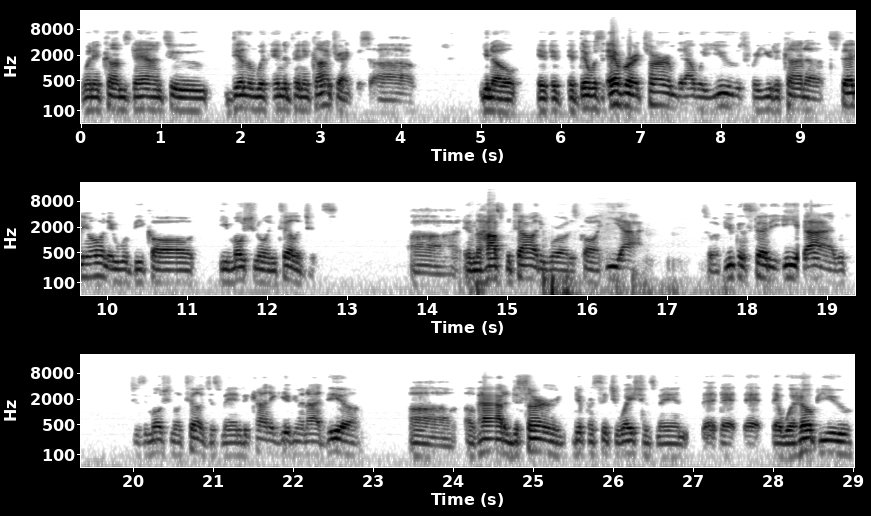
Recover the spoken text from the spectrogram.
when it comes down to dealing with independent contractors. Uh, you know, if, if, if there was ever a term that I would use for you to kind of study on, it would be called emotional intelligence. Uh, in the hospitality world, it's called EI. So if you can study EI, which, which is emotional intelligence, man, to kind of give you an idea uh, of how to discern different situations, man, that, that, that, that will help you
